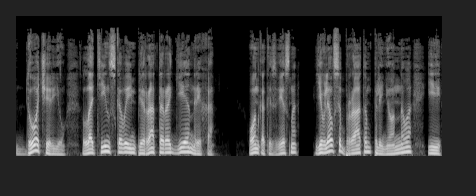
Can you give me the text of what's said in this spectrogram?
дочерью латинского императора Генриха. Он, как известно, являлся братом плененного и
